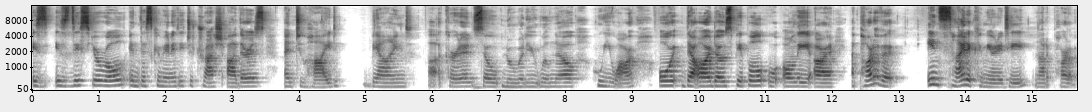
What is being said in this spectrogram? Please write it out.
is is this your role in this community to trash others and to hide behind uh, a curtain so nobody will know who you are. Or there are those people who only are a part of it inside a community not a part of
